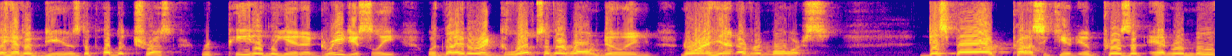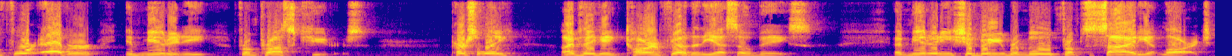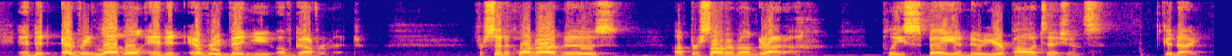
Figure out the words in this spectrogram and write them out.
They have abused the public trust repeatedly and egregiously with neither a glimpse of their wrongdoing nor a hint of remorse. Disbar, prosecute, imprison, and remove forever immunity from prosecutors. Personally, I'm thinking tar and feather the SOBs. Immunity should be removed from society at large and at every level and in every venue of government. For Sine Qua Non News, I'm persona non grata. Please spay and neuter your politicians. Good night.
